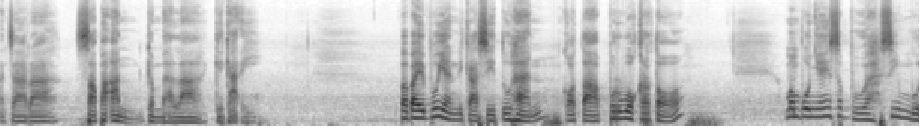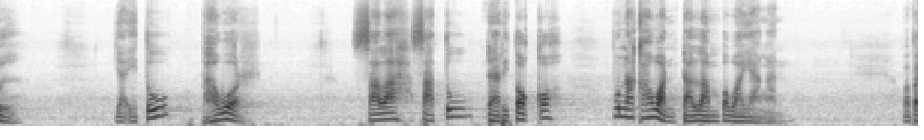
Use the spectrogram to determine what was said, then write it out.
acara Sapaan Gembala GKI. Bapak Ibu yang dikasih Tuhan, kota Purwokerto mempunyai sebuah simbol yaitu Bawor. Salah satu dari tokoh punakawan dalam pewayangan. Bapak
